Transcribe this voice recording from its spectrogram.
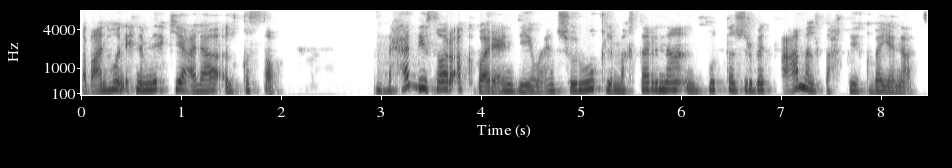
طبعا هون إحنا بنحكي على القصة. التحدي صار أكبر عندي وعند شروق لما اخترنا نخوض تجربة عمل تحقيق بيانات.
